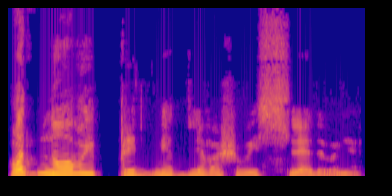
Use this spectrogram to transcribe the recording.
Вот новый предмет для вашего исследования.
